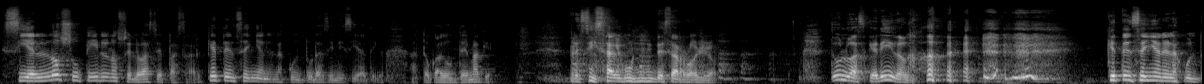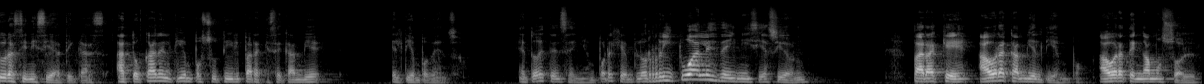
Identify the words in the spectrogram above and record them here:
si en lo sutil no se lo hace pasar. ¿Qué te enseñan en las culturas iniciáticas? Has tocado un tema que precisa algún desarrollo. Tú lo has querido. ¿Qué te enseñan en las culturas iniciáticas? A tocar el tiempo sutil para que se cambie el tiempo denso. Entonces te enseñan, por ejemplo, rituales de iniciación para que ahora cambie el tiempo, ahora tengamos sol,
